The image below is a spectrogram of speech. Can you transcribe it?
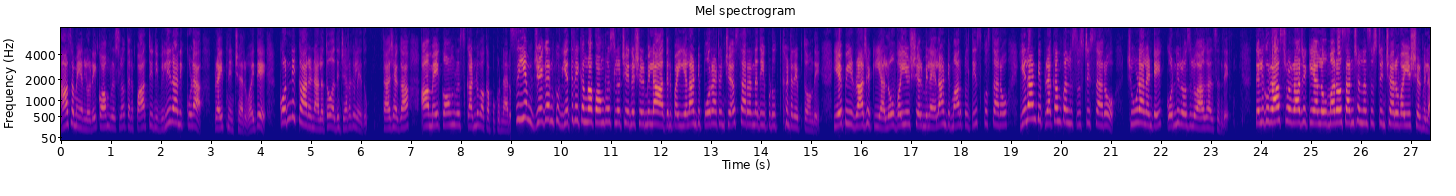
ఆ సమయంలోనే కాంగ్రెస్లో తన పార్టీని విలీనానికి కూడా ప్రయత్నించారు. అయితే కొన్ని కారణాలతో అది జరగలేదు. తాజాగా ఆమె కాంగ్రెస్ కండువా కప్పుకున్నారు. సీఎం జగన్కు వ్యతిరేకంగా కాంగ్రెస్లో చేరిన షర్మిల అతనిపై ఎలాంటి పోరాటం చేస్తారన్నది ఇప్పుడు ఉత్కంఠ రేపుతోంది. ఏపీ రాజకీయాల్లో వైఎస్ షర్మిల ఎలాంటి మార్పులు తీసుకొస్తారో ఎలాంటి ప్రకంపనలు సృష్టిస్తారో చూడాలంటే కొన్ని రోజులు ఆగాల్సిందే. తెలుగు రాష్ట్ర రాజకీయాల్లో మరో సంచలనం సృష్టించారు వైఎస్ షర్మిల.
